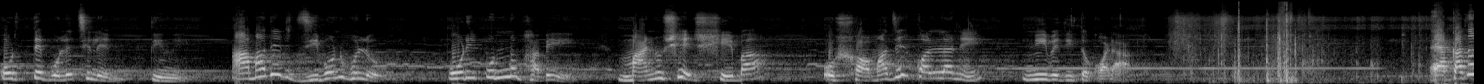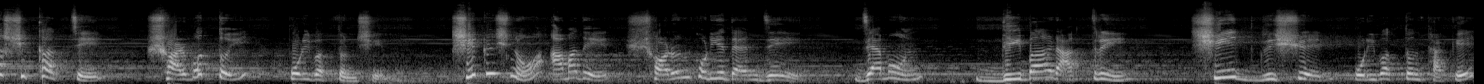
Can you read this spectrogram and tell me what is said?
করতে বলেছিলেন তিনি। আমাদের জীবন হল পরিপূর্ণভাবে মানুষের সেবা ও সমাজের কল্যাণে নিবেদিত করা। একাদশ শিক্ষা হচ্ছে সর্বত্রই পরিবর্তনশীল। শ্রীকৃষ্ণ আমাদের স্মরণ করিয়ে দেন যে, যেমন দিবা রাত্রি শীত গ্রীষ্মের পরিবর্তন থাকে,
